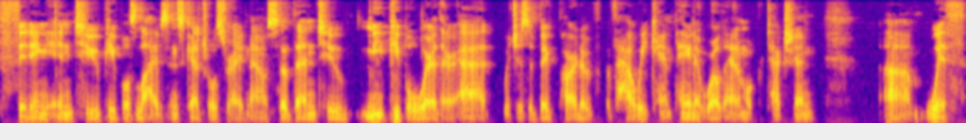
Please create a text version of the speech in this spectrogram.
fitting into people's lives and schedules right now. So then to meet people where they're at, which is a big part of, of how we campaign at World Animal Protection, um, with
